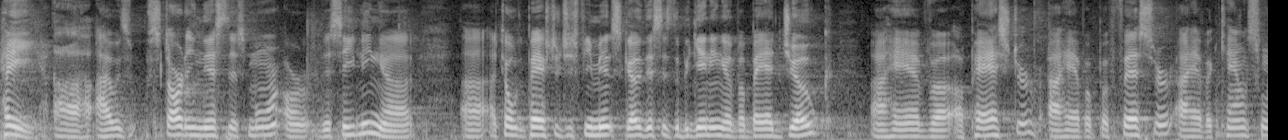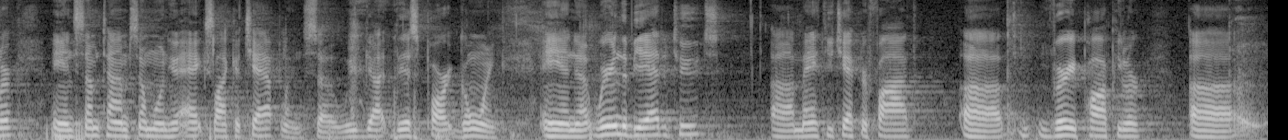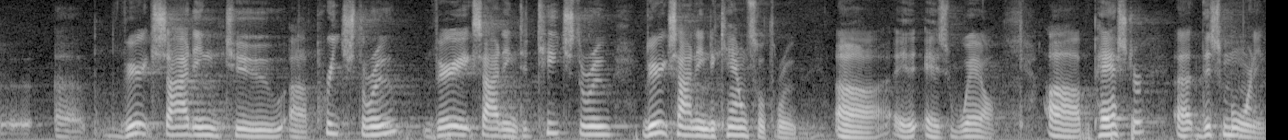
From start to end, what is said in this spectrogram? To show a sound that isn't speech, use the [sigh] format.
Hey, uh, I was starting this this morning or this evening. Uh, uh, I told the pastor just a few minutes ago this is the beginning of a bad joke. I have uh, a pastor, I have a professor, I have a counselor, and sometimes someone who acts like a chaplain. So we've got this part going. And uh, we're in the Beatitudes, uh, Matthew chapter 5, very popular very exciting to uh, preach through, very exciting to teach through, very exciting to counsel through uh, as well. Uh, Pastor, uh, this morning,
